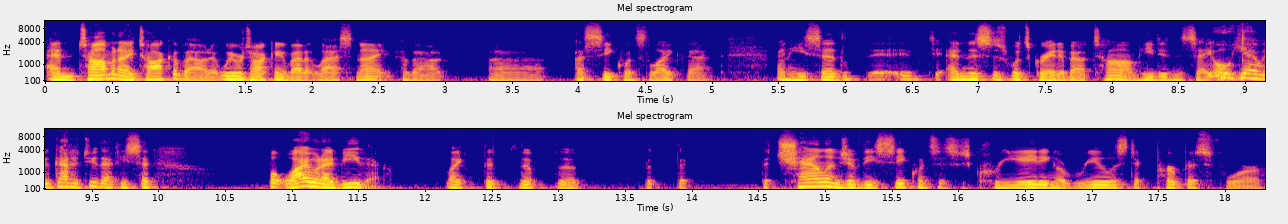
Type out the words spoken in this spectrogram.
and Tom and I talk about it. We were talking about it last night about uh, a sequence like that. And he said, and this is what's great about Tom. He didn't say, oh, yeah, we've got to do that. He said, but why would I be there? Like the the the the, the, the challenge of these sequences is creating a realistic purpose for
